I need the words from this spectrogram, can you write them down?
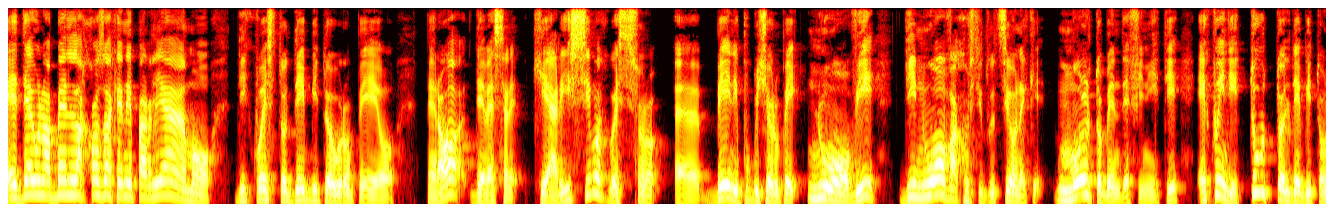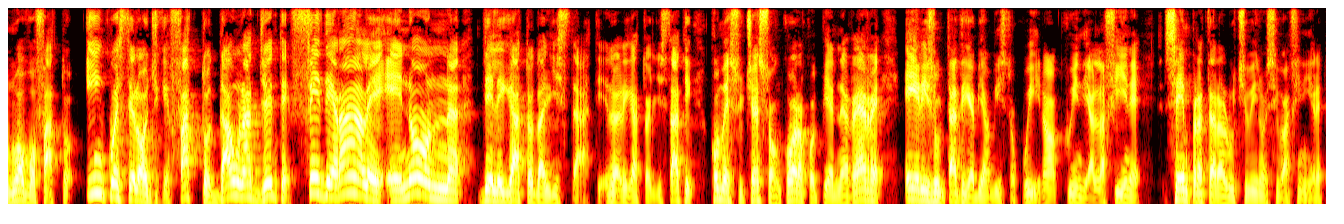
ed è una bella cosa che ne parliamo di questo debito europeo. Però deve essere chiarissimo che questi sono eh, beni pubblici europei nuovi, di nuova Costituzione, che, molto ben definiti, e quindi tutto il debito nuovo fatto in queste logiche, fatto da un agente federale e non delegato dagli Stati, delegato agli Stati, come è successo ancora col PNRR e i risultati che abbiamo visto qui, no? Quindi alla fine sempre a terra luce vino si va a finire.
